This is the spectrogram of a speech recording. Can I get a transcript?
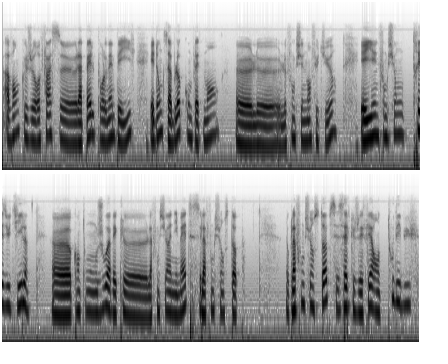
avant que je refasse l'appel pour le même pays et donc ça bloque complètement euh, le, fonctionnement futur. Et il y a une fonction très utile euh, quand on joue avec la fonction animate, c'est la fonction stop. Donc la fonction stop, c'est celle que je vais faire en tout début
